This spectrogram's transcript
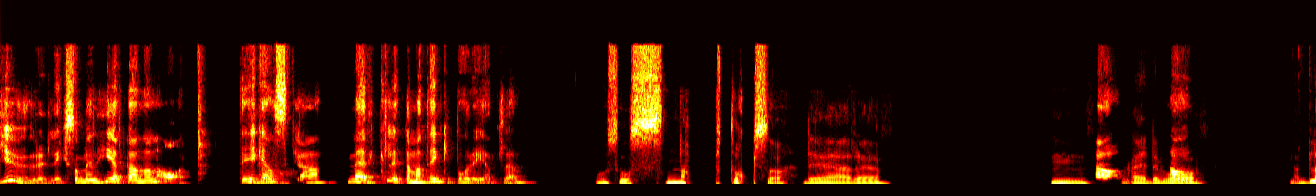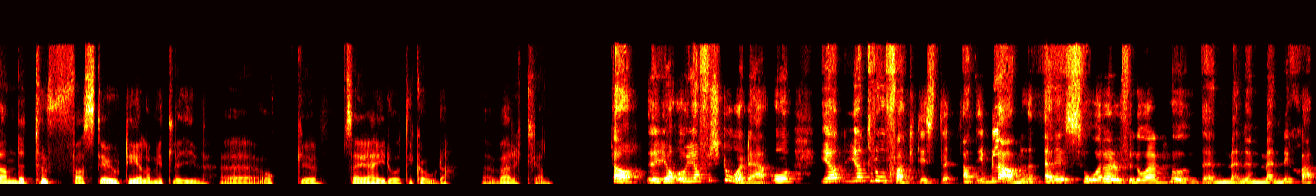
djur, liksom en helt annan art. Det är Ja. ganska märkligt när man tänker på det egentligen. Och så snabbt också. Det är... eh, Mm, Ja, nej, det var bland det tuffaste jag gjort i hela mitt liv. eh, Och eh, säga hej då till Koda. Eh, Verkligen. Ja, och jag förstår det. Och jag, jag tror faktiskt att ibland är det svårare att förlora en hund än en människa.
